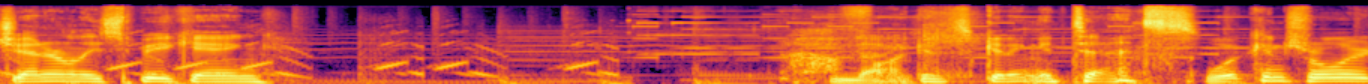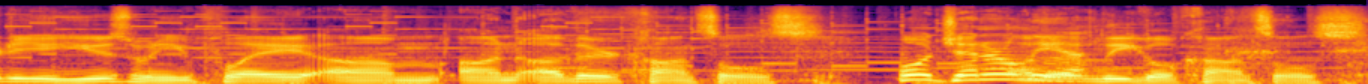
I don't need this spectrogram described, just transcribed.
generally speaking, oh, Nice. fuck, it's getting intense. what controller do you use when you play um on other consoles? Well, generally, Other I, legal consoles.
